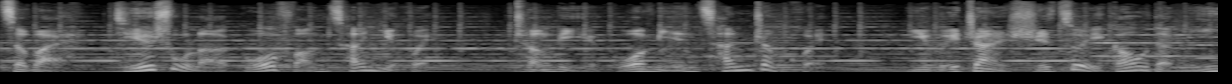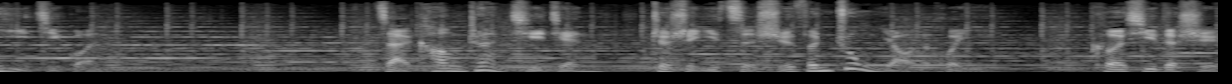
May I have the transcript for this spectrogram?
此外，结束了国防参议会，成立国民参政会，以为战时最高的民意机关。在抗战期间。这是一次十分重要的会议。可惜的是，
